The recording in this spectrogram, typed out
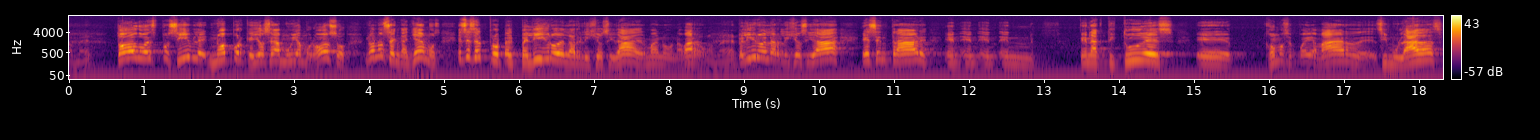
Amén. Todo es posible, no porque yo sea muy amoroso. No nos engañemos. Ese es el, peligro de la religiosidad, hermano Navarro. El peligro de la religiosidad es entrar en, en- en- en- en actitudes, eh, ¿cómo se puede llamar? Eh, simuladas,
